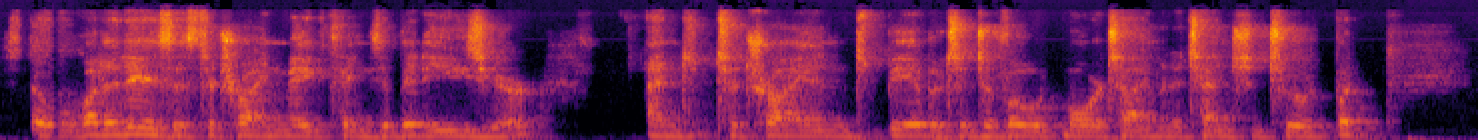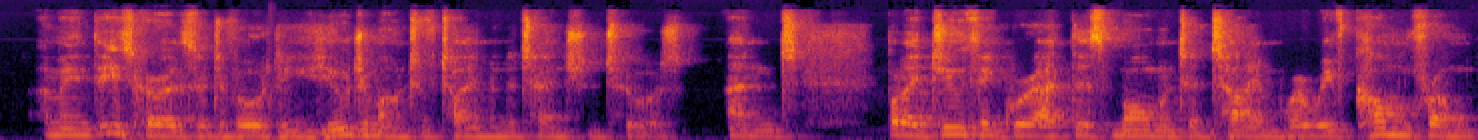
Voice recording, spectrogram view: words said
So what it is is to try and make things a bit easier and to try and be able to devote more time and attention to it. But I mean, these girls are devoting a huge amount of time and attention to it. And but I do think we're at this moment in time where we've come from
